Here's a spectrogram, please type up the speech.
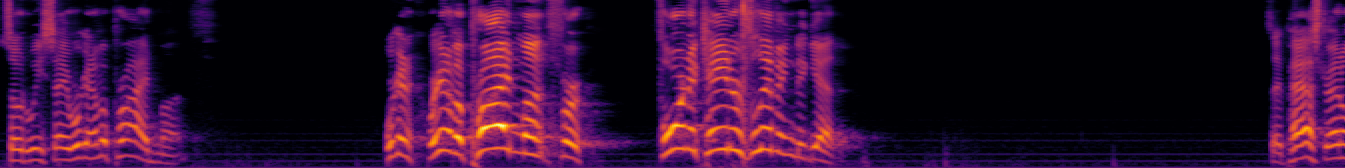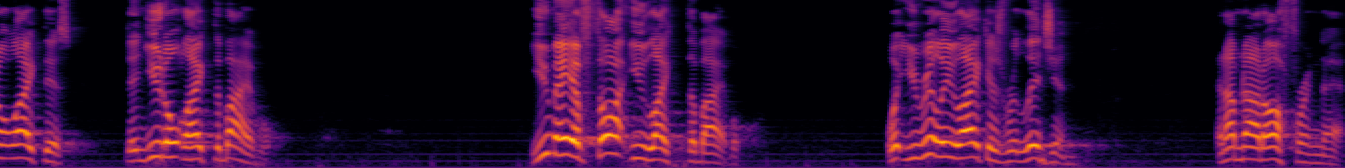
So do we say we're going to have a pride month? We're going to, we're going to have a pride month for fornicators living together. Say, Pastor, I don't like this. Then you don't like the Bible. You may have thought you liked the Bible. What you really like is religion. And I'm not offering that.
